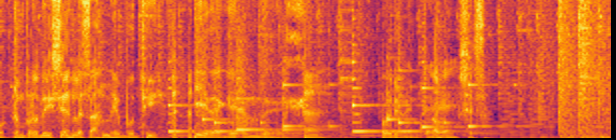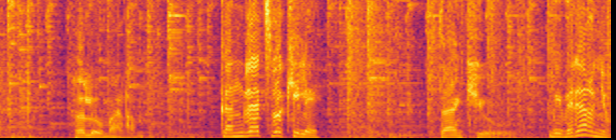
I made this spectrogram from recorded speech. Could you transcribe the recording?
ഒട്ടും പ്രതീക്ഷയല്ല സാറിന്റെ ബുദ്ധി. ഇതൊക്കെ എന്ത്? ഒരു മിനിറ്റ്. ഹലോ മാഡം കൺഗ്രാറ്റ്സ് വക്കീലെ. താങ്ക് യു വിവരം അറിഞ്ഞു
